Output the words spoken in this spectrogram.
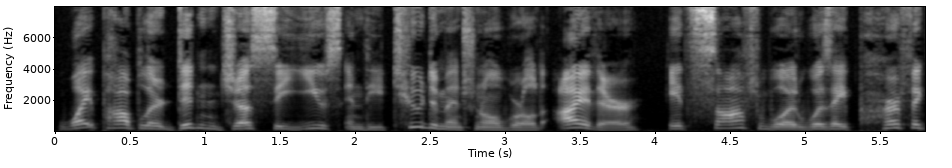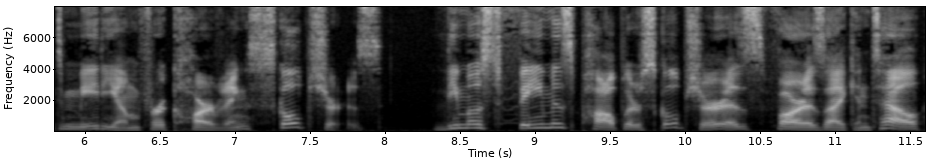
White poplar didn't just see use in the two dimensional world either, its soft wood was a perfect medium for carving sculptures. The most famous poplar sculpture, as far as I can tell,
